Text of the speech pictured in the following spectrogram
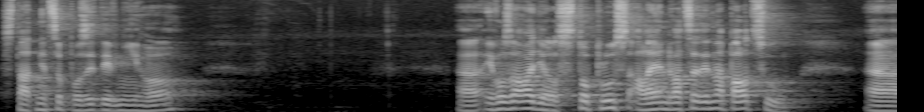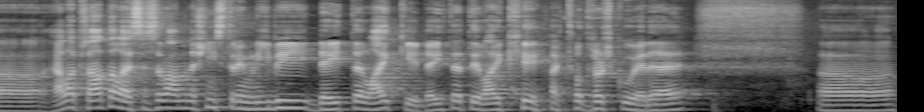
snad něco pozitivního. Uh, Ivo zavadil 100 plus, ale jen 21 palců. Uh, hele, přátelé, jestli se vám dnešní stream líbí, dejte lajky, dejte ty lajky, ať to trošku jede. Uh,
